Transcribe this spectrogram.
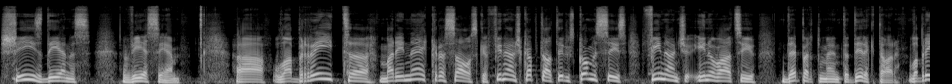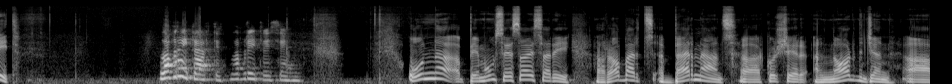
šīs dienas viesiem. Uh, labrīt, uh, Marinē Krasauska, Finanšu kapitāla tirgus komisijas Finanšu inovāciju departamenta direktore. Labrīt! Labrīt, Arti! Labrīt visiem! Un pie mums iesaistās arī Roberts Bernāns, kurš ir Nordgen, uh,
